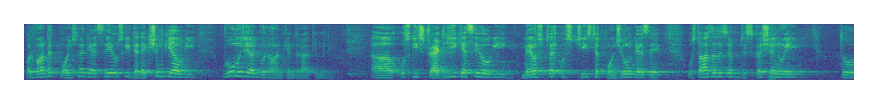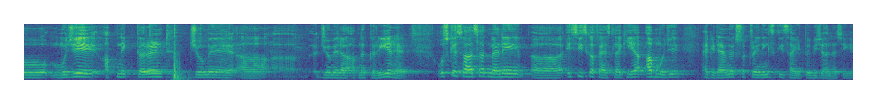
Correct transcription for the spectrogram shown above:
اور وہاں تک پہنچنا کیسے ہے، اس کی ڈائریکشن کیا ہوگی؟ وہ مجھے البرحان کے اندر آ کے ملی۔ اس کی اسٹریٹجی کیسے ہوگی؟ میں اس اس چیز تک پہنچوں گا کیسے؟ استاد سے جب ڈسکشن ہوئی تو مجھے اپنے کرنٹ جو میں جو میرا اپنا کریئر ہے، اس کے ساتھ ساتھ میں نے اس چیز کا فیصلہ کیا، اب مجھے اکیڈیمکس اور ٹریننگس کی سائڈ پہ بھی جانا چاہیے۔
